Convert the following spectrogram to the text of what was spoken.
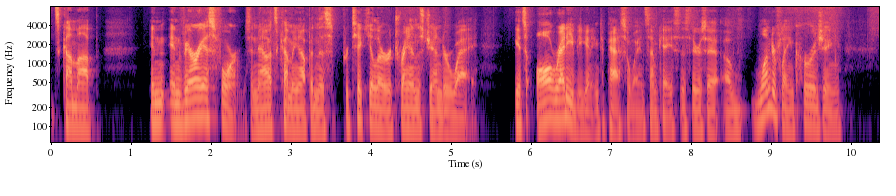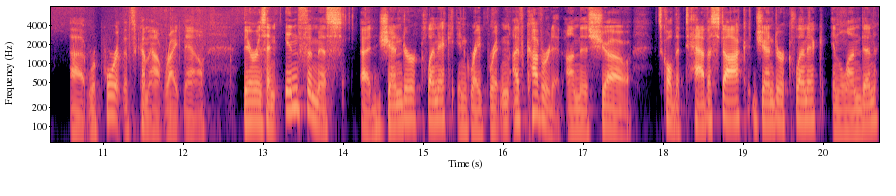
It's come up in, in various forms, and now it's coming up in this particular transgender way. It's already beginning to pass away in some cases. There's a, a wonderfully encouraging uh, report that's come out right now. There is an infamous uh, gender clinic in Great Britain. I've covered it on this show. It's called the Tavistock Gender Clinic in London.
